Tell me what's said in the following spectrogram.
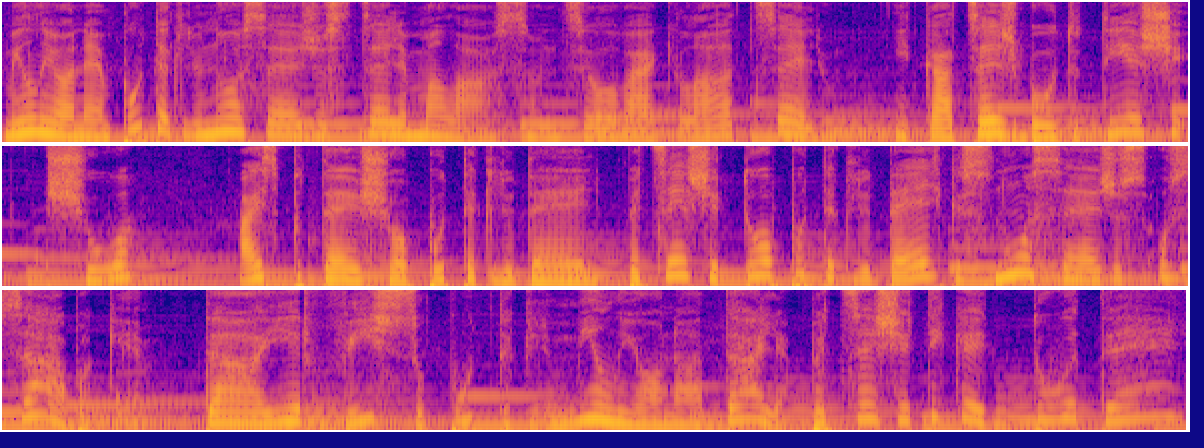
Miljoniem putekļu nosēžas ceļa malās, un cilvēki lāta ceļu. It kā ceļš būtu tieši šo aizputējušo putekļu dēļ, bet ceļš ir to putekļu dēļ, kas nosēžas uz zābakiem. Tā ir visu putekļu miljonā daļa, bet ceļš ir tikai to dēļ.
